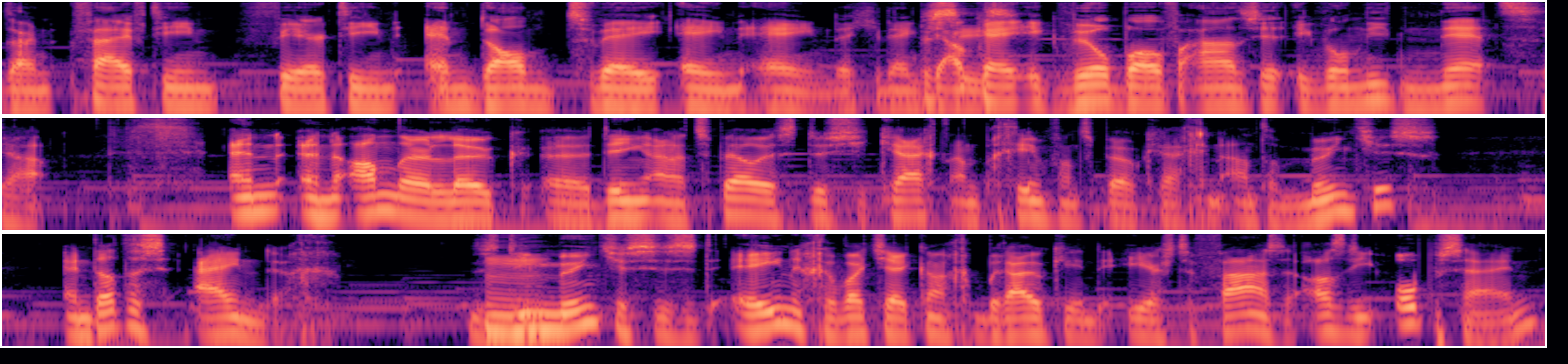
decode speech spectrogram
dan 15, 14 en dan 2, 1, 1. Dat je denkt, ja oké, ik wil bovenaan zitten, ik wil niet net. Ja. En een ander leuk eh, ding aan het spel is, dus je krijgt aan het begin van het spel krijg je een aantal muntjes. En dat is eindig. Dus die Hmm. muntjes is het enige wat jij kan gebruiken in de eerste fase. Als die op zijn,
